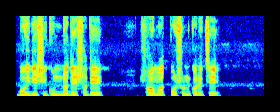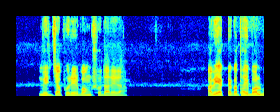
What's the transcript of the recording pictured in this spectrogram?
বৈদেশিক গুন্ডাদের সাথে সহমত পোষণ করেছে মীর জাফরের বংশধারেরা। আমি একটা কথাই বলব,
